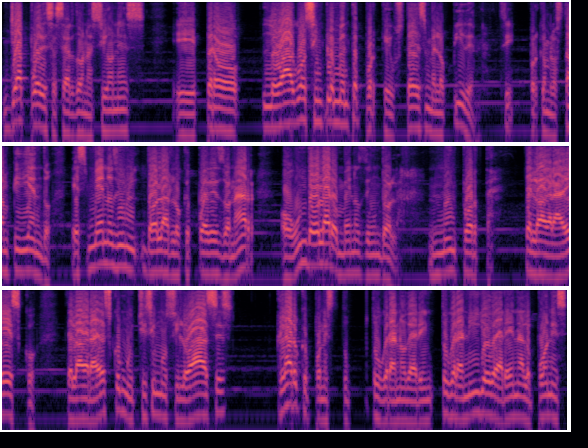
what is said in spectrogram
Ya puedes hacer donaciones, pero lo hago simplemente porque ustedes me lo piden. ¿sí? Porque me lo están pidiendo. Es menos de un dólar lo que puedes donar, o un dólar o menos de un dólar. No importa. Te lo agradezco. Te lo agradezco muchísimo si lo haces. Claro que pones tu, grano de arena, tu granillo de arena lo pones.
